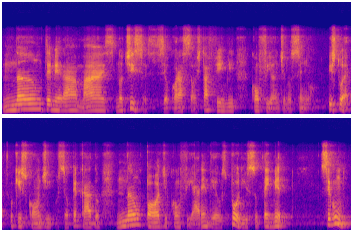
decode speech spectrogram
Não temerá mais notícias, seu coração está firme, confiante no Senhor. Isto é, o que esconde o seu pecado não pode confiar em Deus, por isso tem medo. Segundo,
